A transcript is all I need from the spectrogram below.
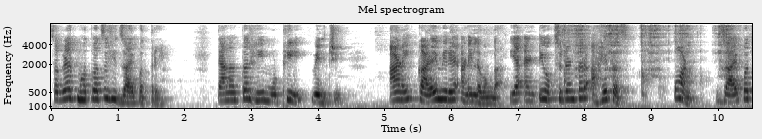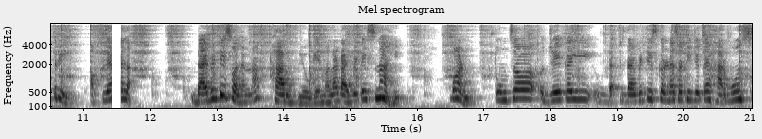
सगळ्यात महत्त्वाचं ही जायपत्रे. त्यानंतर ही मोठी वेलची आणि काळे मिरे आणि लवंगा. या अँटीऑक्सिडंट तर आहेतच पण जायपत्री आपल्याला डायबिटीसवाल्यांना फार उपयोग आहे. मला डायबिटीस नाही. पण तुमचं जे काही डा डायबिटीस करण्यासाठी जे काही हार्मोन्स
